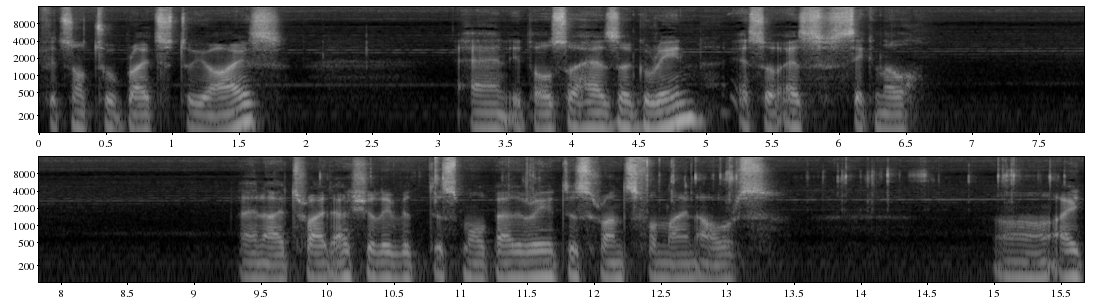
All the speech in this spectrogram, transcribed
if it's not too bright to your eyes. And it also has a green SOS signal and I tried actually with the small battery this runs for 9 hours. Uh, I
